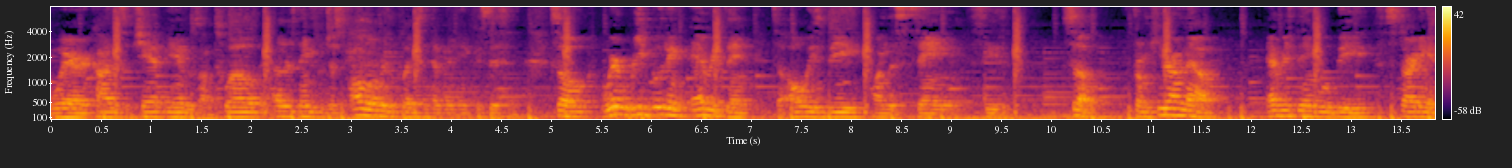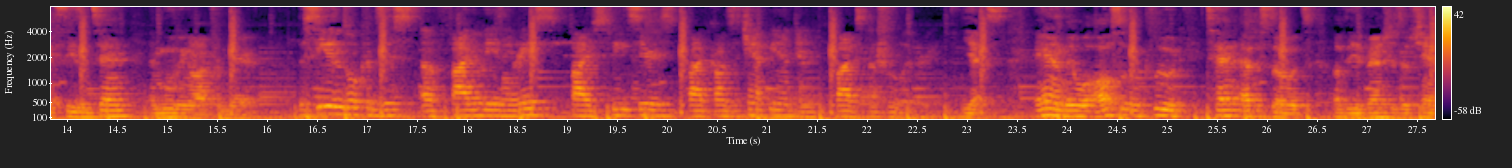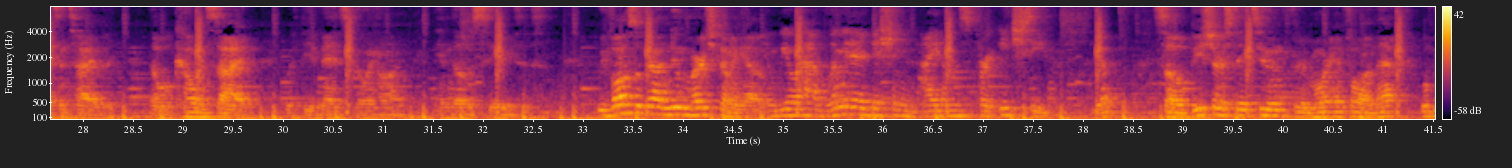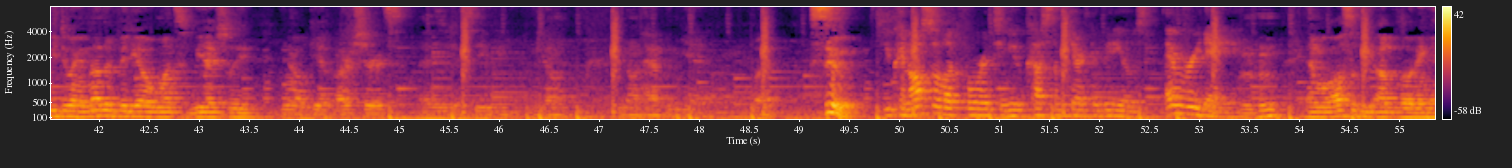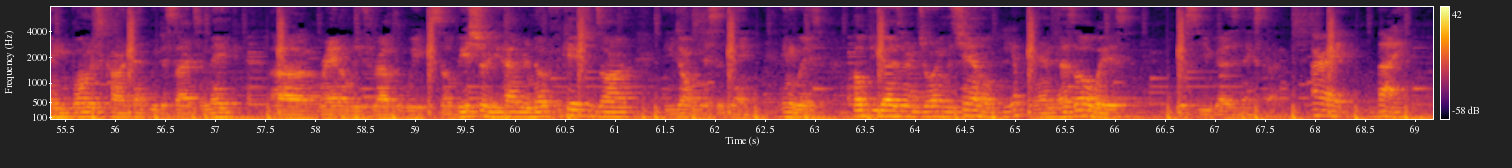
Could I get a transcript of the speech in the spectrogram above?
where Contest of Champion was on 12, and other things were just all over the place and have been inconsistent. So we're rebooting everything to always be on the same season. So from here on out, everything will be starting at season 10 and moving on from there. The seasons will consist of five Amazing Race, five Speed Series, five Contest Champion, and five Special Delivery. Yes. And they will also include 10 episodes of the Adventures of Chance and Tyler that will coincide with the events going on in those series. We've also got new merch coming out. And we will have limited edition items for each season. Yep. So be sure to stay tuned for more info on that. We'll be doing another video once we actually, you know, get our shirts. As you can see, we, we don't we don't have them yet. But soon. You can also look forward to new custom character videos every day. Mm-hmm. And we'll also be uploading any bonus content we decide to make uh, randomly throughout the week. So be sure you have your notifications on you don't miss a thing. Anyways, hope you guys are enjoying the channel. Yep. And as always, we'll see you guys next time. Alright, bye.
